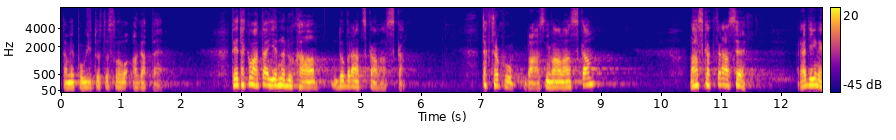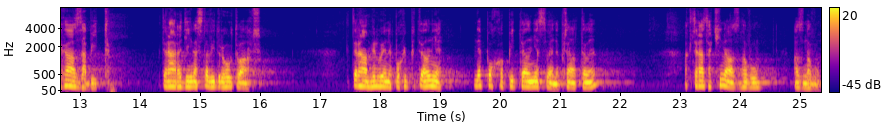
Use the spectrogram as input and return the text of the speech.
tam je použito to slovo agapé. To je taková ta jednoduchá, dobrácká láska. Tak trochu bláznivá láska. Láska, která se raději nechá zabít, která raději nastaví druhou tvář která miluje nepochopitelně, nepochopitelně své nepřátele a která začíná znovu a znovu.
